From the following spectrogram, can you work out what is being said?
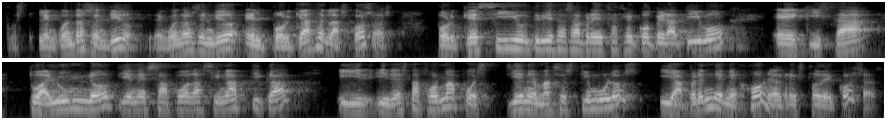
pues le encuentras sentido, le encuentras sentido el por qué hacer las cosas. ¿Por qué si utilizas aprendizaje cooperativo, eh, quizá tu alumno tiene esa poda sináptica y, y de esta forma pues tiene más estímulos y aprende mejor el resto de cosas?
